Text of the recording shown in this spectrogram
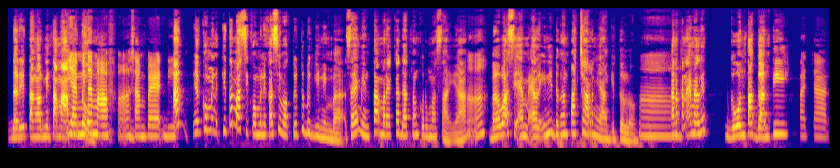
dari tanggal minta maaf ya, itu. minta maaf uh, sampai di Ad, ya kita masih komunikasi waktu itu begini Mbak. Saya minta mereka datang ke rumah saya, uh -uh. bawa si ML ini dengan pacarnya gitu loh. Uh. Karena kan ML ini gonta-ganti pacar.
